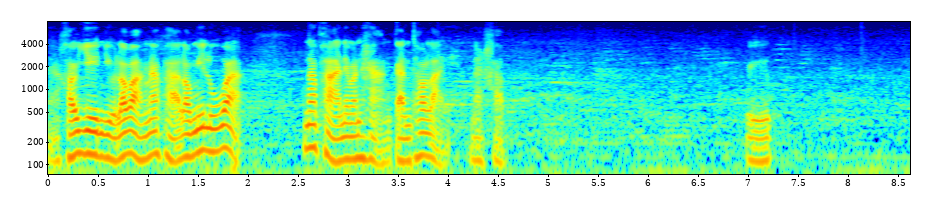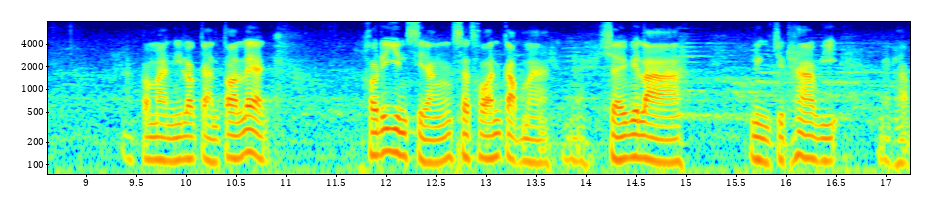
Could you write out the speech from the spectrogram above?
นะเขายืนอยู่ระหว่างหน้าผาเราไม่รู้ว่าหน้าผาเนี่ยมันห่างกันเท่าไหร่นะครับหรือประมาณนี้แล้วกันตอนแรก เขาได้ยินเสียงสะท้อนกลับมา ใช้เวลา 1.5 วินะครับ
